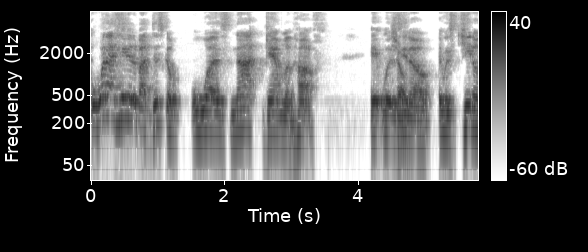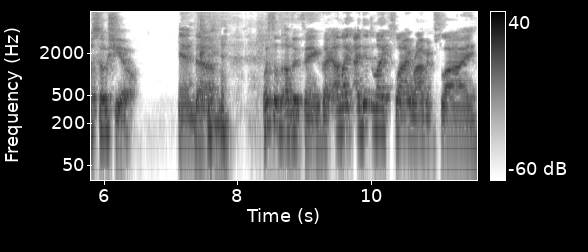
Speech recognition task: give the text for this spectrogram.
what I hated about disco was not Gamble and Huff. It was Sure. you know it was Gino Soccio, and um, what's those other things? Like I like I didn't like Fly Robin Fly,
